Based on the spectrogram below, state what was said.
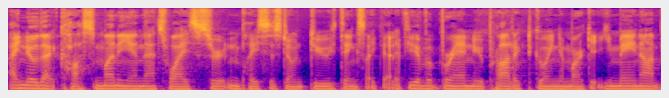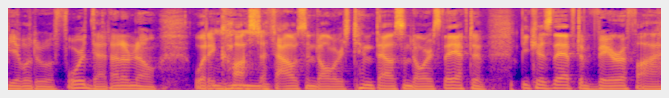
I know that costs money, and that's why certain places don't do things like that. If you have a brand new product going to market, you may not be able to afford that. I don't know what it costs Mm-hmm. a thousand dollars, ten thousand dollars. They have to because they have to verify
